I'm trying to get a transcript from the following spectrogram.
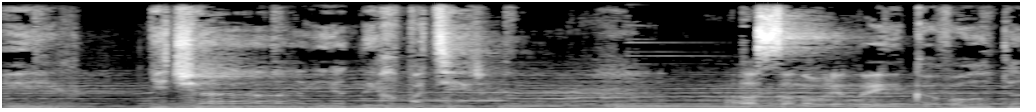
Моих нечаянных потерь. Остановленный кого-то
